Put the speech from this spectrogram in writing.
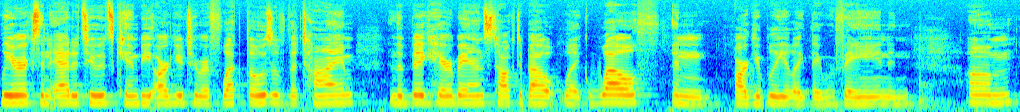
lyrics and attitudes can be argued to reflect those of the time. And the big hair bands talked about like wealth and arguably like they were vain and um,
